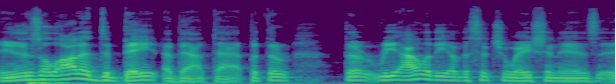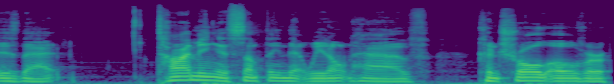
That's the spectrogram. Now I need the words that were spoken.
And there's a lot of debate about that, but the the reality of the situation is is that timing is something that we don't have control over.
